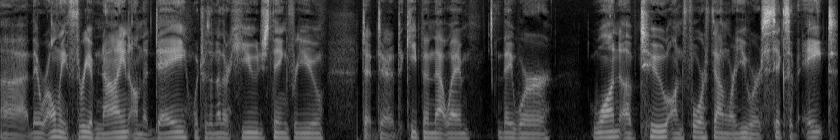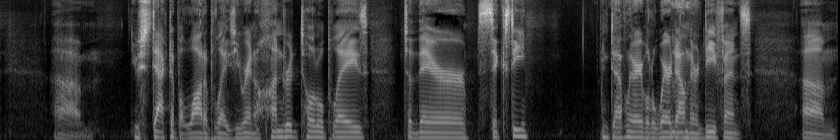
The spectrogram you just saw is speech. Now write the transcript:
Uh, they were only three of nine on the day, which was another huge thing for you to, to, to keep them that way. They were one of two on fourth down where you were six of eight. Um, you stacked up a lot of plays. You ran 100 total plays to their 60. You definitely were able to wear mm-hmm. down their defense. Um,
